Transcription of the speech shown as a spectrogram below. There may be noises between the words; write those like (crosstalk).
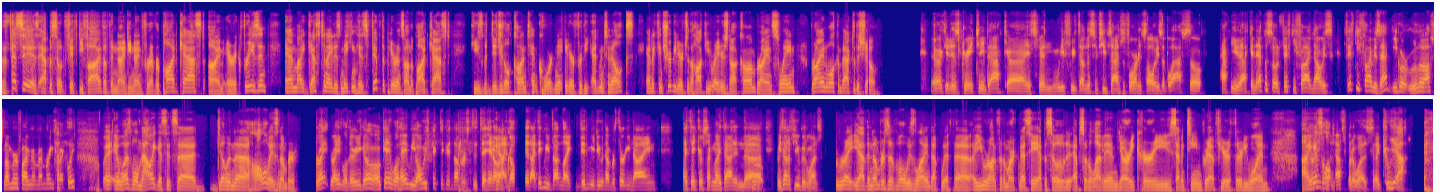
This is episode 55 of the 99 Forever podcast. I'm Eric Friesen, and my guest tonight is making his fifth appearance on the podcast. He's the digital content coordinator for the Edmonton Elks and a contributor to the hockeywriters.com, Brian Swain. Brian, welcome back to the show. Eric, it is great to be back. Uh, it's been we've we've done this a few times before, and it's always a blast. So happy be back. And episode fifty-five now is 55 is that Igor Ulanov's number if I'm remembering correctly? (laughs) it was. Well, now I guess it's uh, Dylan uh, Holloway's number. Right, right. Well, there you go. Okay. Well, hey, we always pick the good numbers to, to hit on. Yeah. I know. I think we've done like, didn't we do number 39? I think, or something like that. And uh, oh. we've done a few good ones. Right. Yeah. The numbers have always lined up with. Uh, you were on for the Mark Messier episode, episode 11, Jari Kurri 17, Grant Fuhr, 31. I guess all, that's what it was. Uh. Yeah.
